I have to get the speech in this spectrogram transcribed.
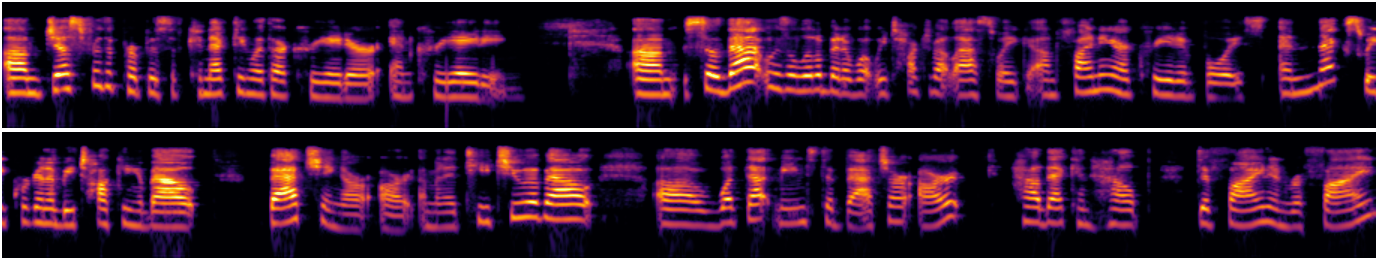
um, just for the purpose of connecting with our creator and creating um, so that was a little bit of what we talked about last week on finding our creative voice. And next week, we're going to be talking about batching our art. I'm going to teach you about uh, what that means to batch our art, how that can help define and refine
